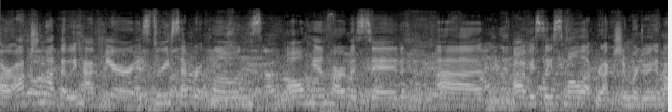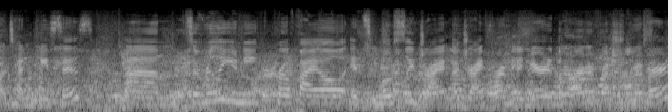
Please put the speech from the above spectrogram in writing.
our auction lot that we have here is three separate clones, all hand harvested. Uh, obviously, small lot production. We're doing about 10 cases. Um, so really unique profile. It's mostly dry, a dry farm vineyard in the heart of Russian River.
